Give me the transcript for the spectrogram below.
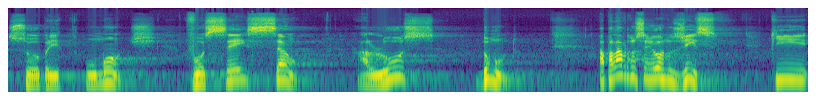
sobre um monte. Vocês são a luz do mundo. A palavra do Senhor nos diz que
